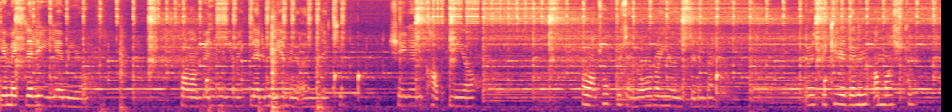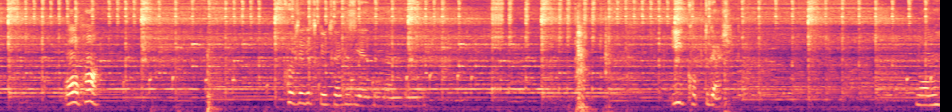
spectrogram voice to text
yemekleri yiyemiyor falan. Benim yemeklerimi yemiyor önündeki şeyleri kapmıyor falan çok güzel. Orayı özledim ben. Evet bir kere deneme amaçlı oha! 48 48 yedim ben iyi koptu gerçekten normal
